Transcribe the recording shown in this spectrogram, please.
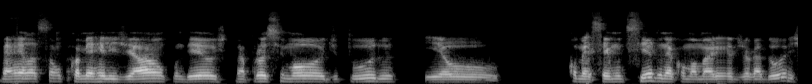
Minha relação com a minha religião, com Deus, me aproximou de tudo. E eu comecei muito cedo, né? Como a maioria dos jogadores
